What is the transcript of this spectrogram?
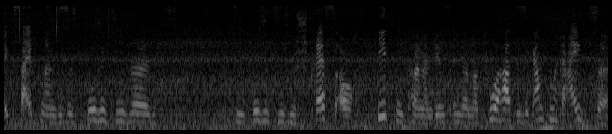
Excitement, dieses positive den positiven Stress auch bieten können, den es in der Natur hat, diese ganzen Reize,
